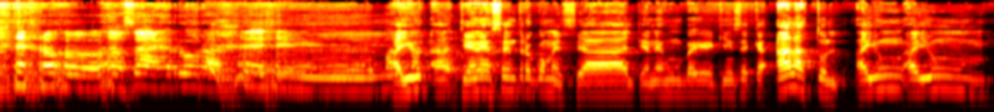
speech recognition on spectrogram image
pero O sea, es rural. Eh, Hay un, ah, tienes centro comercial, tienes un Burger King cerca. Alastor, hay un, hay un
